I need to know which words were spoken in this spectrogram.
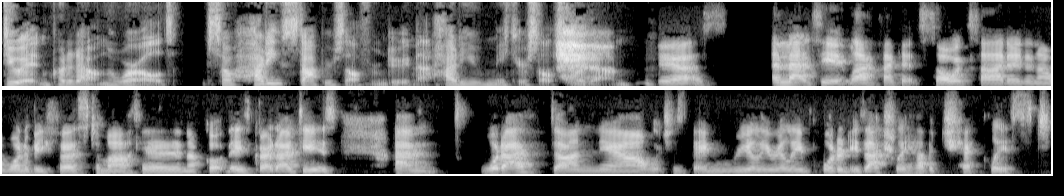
do it and put it out in the world. So, how do you stop yourself from doing that? How do you make yourself slow down? yes and that's it. Like I get so excited and I want to be first to market and I've got these great ideas. Um, what I've done now, which has been really, really important, is actually have a checklist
